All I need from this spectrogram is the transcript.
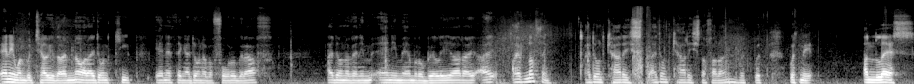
anyone would tell you that I'm not. I don't keep anything. I don't have a photograph. I don't have any any memorabilia. I, I, I have nothing. I don't carry I don't carry stuff around with, with, with me, unless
